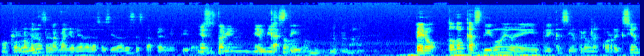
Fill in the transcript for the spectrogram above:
por lo menos en la mayoría de las sociedades está permitido. Y eso está bien, bien El castigo. Pero todo castigo eh, implica siempre una corrección.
